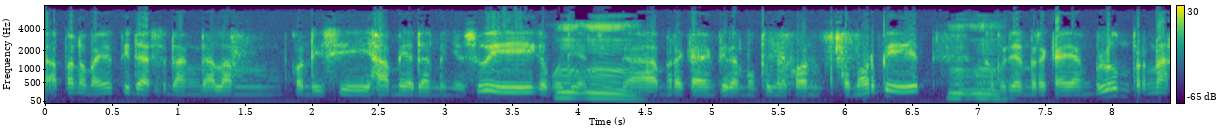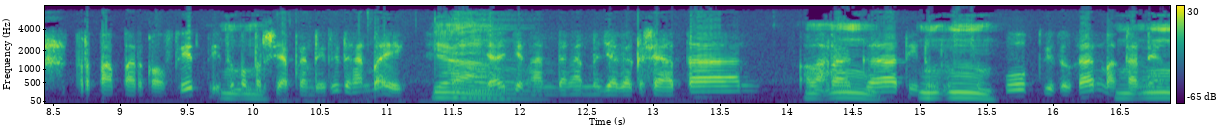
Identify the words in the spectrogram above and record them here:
apa namanya tidak sedang dalam kondisi hamil dan menyusui kemudian Mm-mm. juga mereka yang tidak mempunyai komorbid Mm-mm. kemudian mereka yang belum pernah terpapar covid itu Mm-mm. mempersiapkan diri dengan baik Ya. ya jangan dengan menjaga kesehatan olahraga tidur Mm-mm. cukup gitu kan makan Mm-mm. yang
